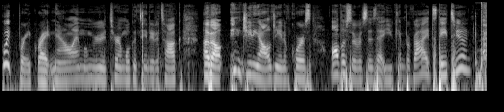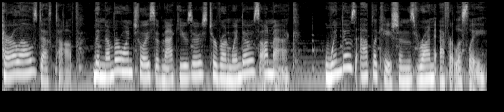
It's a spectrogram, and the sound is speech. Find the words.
quick break right now. And when we return, we'll continue to talk about genealogy and, of course, all the services that you can provide. Stay tuned. Parallels Desktop, the number one choice of Mac users to run Windows on Mac. Windows applications run effortlessly.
